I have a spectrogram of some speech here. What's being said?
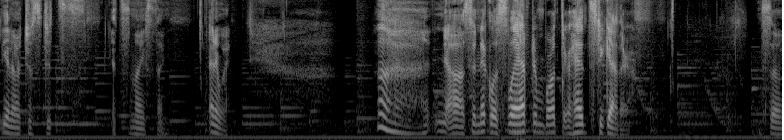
you know, just it's it's a nice thing. Anyway, uh, so Nicholas laughed and brought their heads together. So,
